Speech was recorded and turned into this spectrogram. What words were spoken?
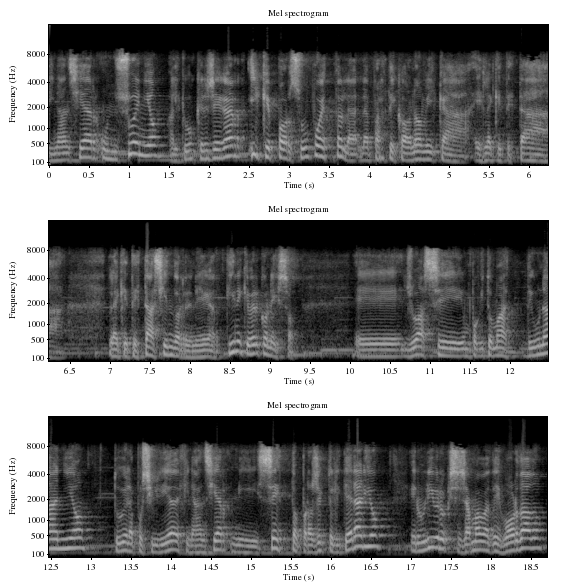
financiar un sueño al que vos querés llegar y que por supuesto la, parte económica es la que te está la que te está haciendo renegar. Tiene que ver con eso. Eh, yo hace un poquito más de un año tuve la posibilidad de financiar mi sexto proyecto literario en un libro que se llamaba Desbordado,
